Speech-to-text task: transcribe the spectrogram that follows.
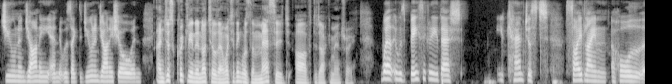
June and Johnny and it was like the June and Johnny show and And just quickly in a nutshell then, what do you think was the message of the documentary? Well, it was basically that you can't just sideline a whole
